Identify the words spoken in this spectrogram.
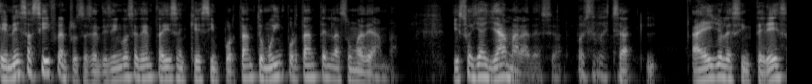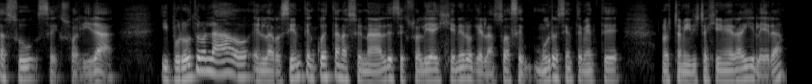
en esa cifra, entre el 65 y 70, dicen que es importante, muy importante en la suma de ambas. Y eso ya llama la atención. Por supuesto. O sea, a ellos les interesa su sexualidad. Y por otro lado, en la reciente encuesta nacional de sexualidad y género que lanzó hace muy recientemente nuestra ministra Jimena Aguilera,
